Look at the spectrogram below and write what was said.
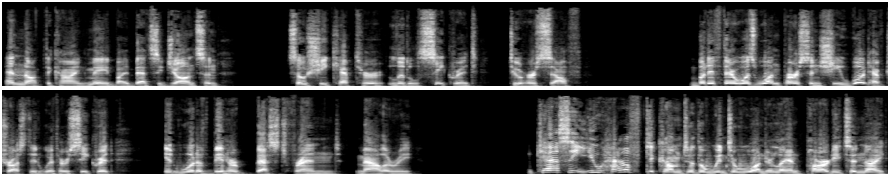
and not the kind made by Betsey Johnson. So she kept her little secret to herself. But if there was one person she would have trusted with her secret, it would have been her best friend, Mallory. Cassie, you have to come to the Winter Wonderland party tonight.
